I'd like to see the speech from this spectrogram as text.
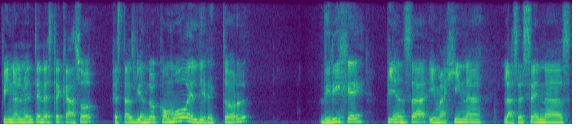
finalmente en este caso estás viendo cómo el director dirige, piensa, imagina las escenas,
